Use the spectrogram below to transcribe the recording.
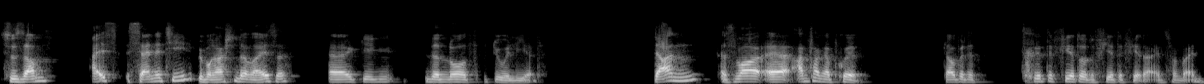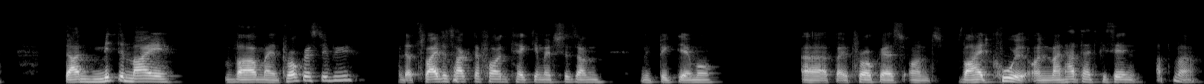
zusammen als Sanity, überraschenderweise, äh, gegen The North duelliert. Dann, es war äh, Anfang April, ich glaube der dritte, vierte oder vierte, vierte, eins von beiden. Dann Mitte Mai war mein Progress-Debüt und der zweite Tag davon Tag Team Match zusammen mit Big Demo äh, bei Progress und war halt cool. Und man hat halt gesehen, warte mal,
